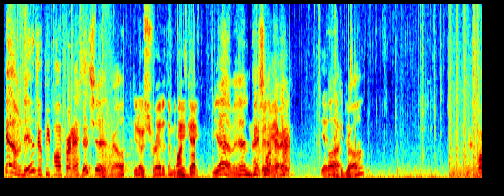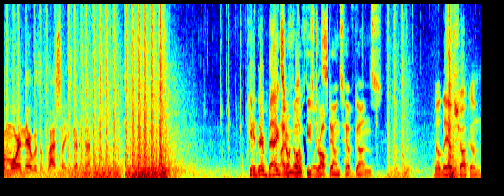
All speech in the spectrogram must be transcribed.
damn, dude! Two people in Furnace. Good shit, bro. Dude, I shredded them with One's AK. dead. Yeah, man, good Nice shit, one, Yeah, Fuck, Naked just- bro. There's one more in there with a flashlight. He's got a gun. Okay, their bags I are don't know if these boys. drop downs have guns. No, they have shotgun.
